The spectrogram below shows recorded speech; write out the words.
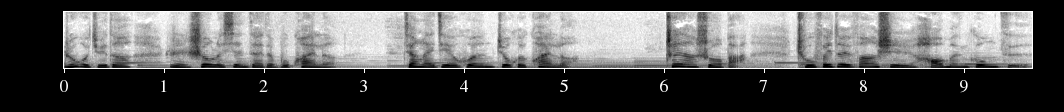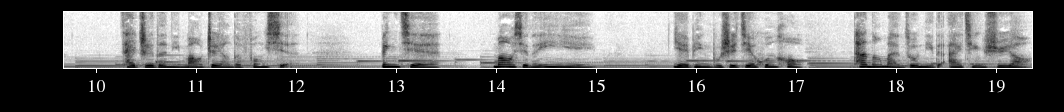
如果觉得忍受了现在的不快乐，将来结婚就会快乐。这样说吧，除非对方是豪门公子，才值得你冒这样的风险，并且，冒险的意义，也并不是结婚后，他能满足你的爱情需要，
